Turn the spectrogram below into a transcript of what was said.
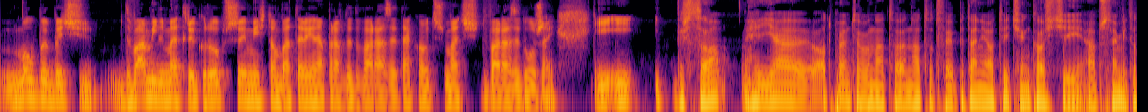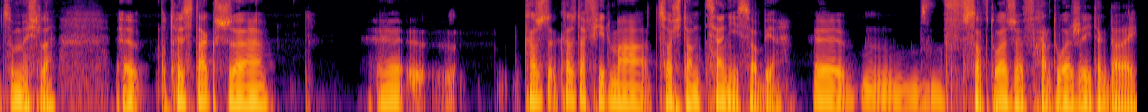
mógłby być 2 mm grubszy, mieć tą baterię naprawdę dwa razy taką i trzymać dwa razy dłużej. I, i, i... Wiesz co, ja odpowiem tylko na to, na to twoje pytanie o tej cienkości, a przynajmniej to, co myślę. Bo to jest tak, że każda, każda firma coś tam ceni sobie w software'ze, w hardware'ze i tak dalej.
